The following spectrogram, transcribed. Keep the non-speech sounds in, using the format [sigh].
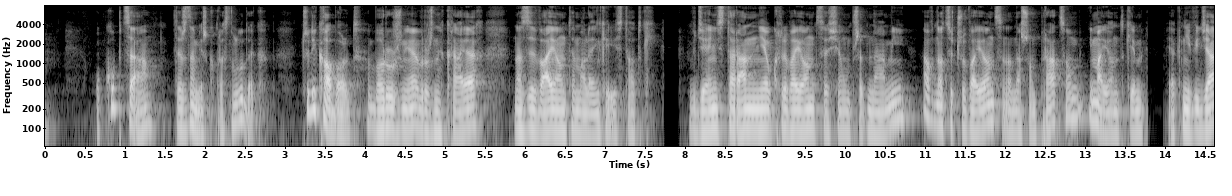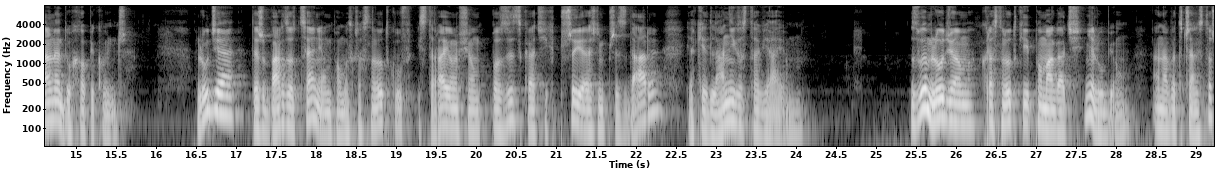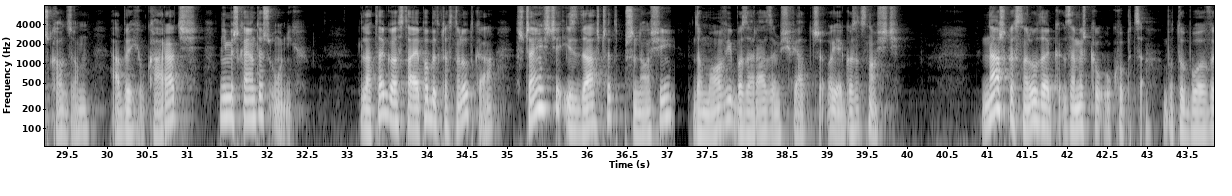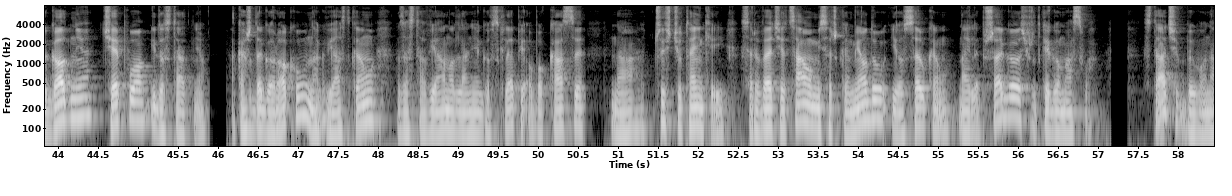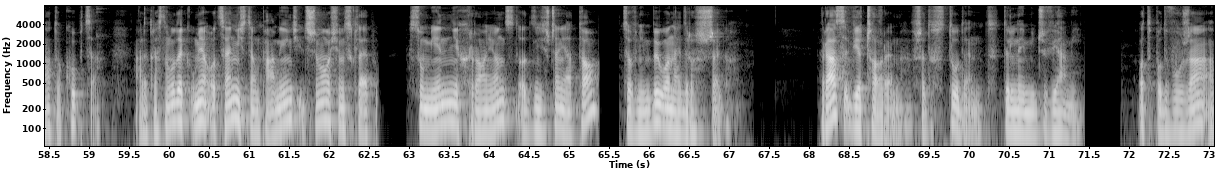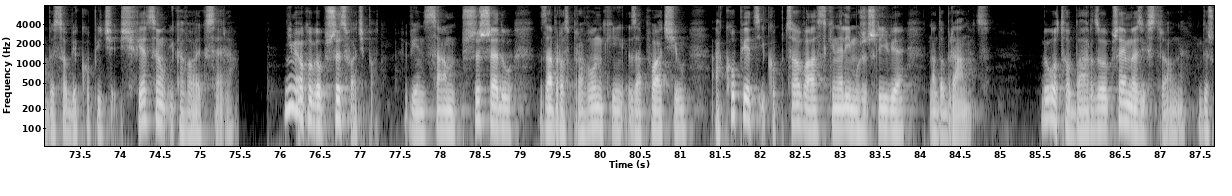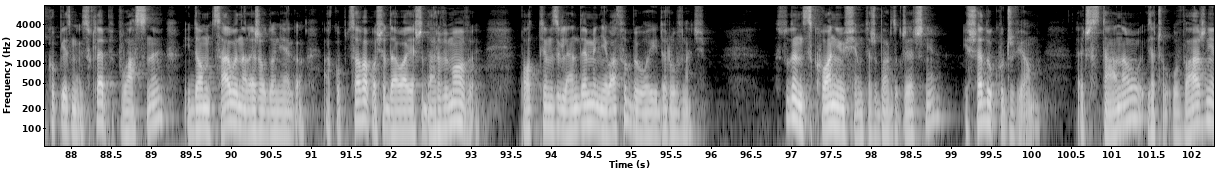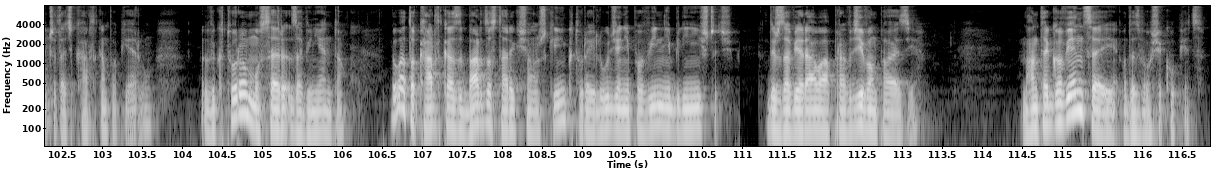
U kupca też zamieszkał krasnoludek, czyli kobold, bo różnie w różnych krajach nazywają te maleńkie istotki. W dzień starannie ukrywające się przed nami, a w nocy czuwające nad naszą pracą i majątkiem, jak niewidzialne duchy opiekuńcze. Ludzie też bardzo cenią pomoc krasnoludków i starają się pozyskać ich przyjaźń przez dary, jakie dla nich zostawiają. Złym ludziom krasnoludki pomagać nie lubią, a nawet często szkodzą. Aby ich ukarać, nie mieszkają też u nich. Dlatego stały pobyt krasnoludka szczęście i zaszczyt przynosi domowi, bo zarazem świadczy o jego zacności. Nasz krasnoludek zamieszkał u kupca, bo tu było wygodnie, ciepło i dostatnio, a każdego roku na gwiazdkę zastawiano dla niego w sklepie obok kasy na czyściuteńkiej serwecie całą miseczkę miodu i osełkę najlepszego śródkiego masła. Stać było na to kupca, ale krasnoludek umiał ocenić tę pamięć i trzymał się sklepu, sumiennie chroniąc od zniszczenia to, co w nim było najdroższego. Raz wieczorem wszedł student tylnymi drzwiami od podwórza, aby sobie kupić świecę i kawałek sera. Nie miał kogo przysłać po więc sam przyszedł, zabrał sprawunki, zapłacił, a kupiec i kupcowa skinęli mu życzliwie na dobranoc. Było to bardzo uprzejme z ich strony, gdyż kupiec miał sklep własny i dom cały należał do niego, a kupcowa posiadała jeszcze dar wymowy. Pod tym względem niełatwo było jej dorównać. Student skłonił się też bardzo grzecznie i szedł ku drzwiom, lecz stanął i zaczął uważnie czytać kartkę papieru, w którą mu ser zawinięto. Była to kartka z bardzo starej książki, której ludzie nie powinni byli niszczyć, gdyż zawierała prawdziwą poezję. Mam tego więcej, odezwał się kupiec.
